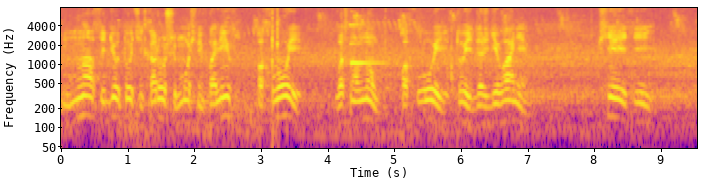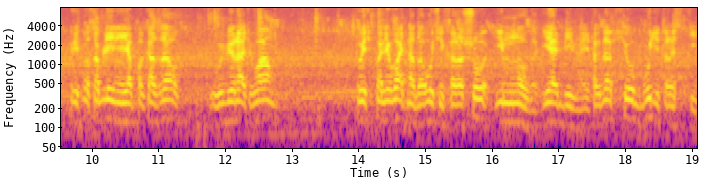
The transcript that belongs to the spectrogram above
У нас идет очень хороший, мощный полив по хвое, в основном по хвое, то есть дождевание. Все эти приспособления я показал, выбирать вам. То есть поливать надо очень хорошо и много, и обильно, и тогда все будет расти.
